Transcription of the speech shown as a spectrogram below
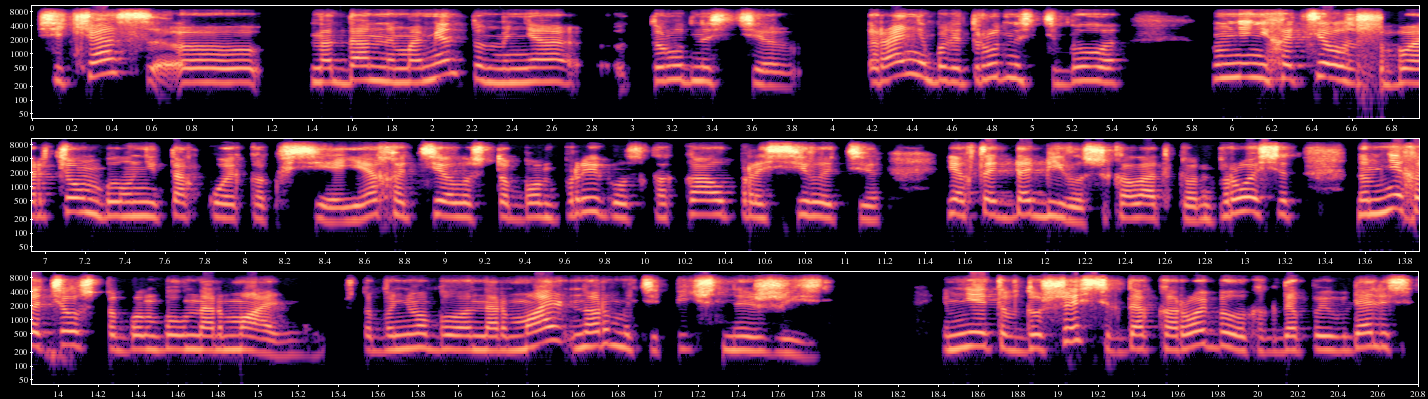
Сейчас, э, на данный момент у меня трудности, ранее были трудности, было ну, мне не хотелось, чтобы Артем был не такой, как все. Я хотела, чтобы он прыгал, скакал, просил эти... Я, кстати, добила шоколадки, он просит. Но мне хотелось, чтобы он был нормальным, чтобы у него была нормаль... нормотипичная жизнь. И мне это в душе всегда коробило, когда появлялись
